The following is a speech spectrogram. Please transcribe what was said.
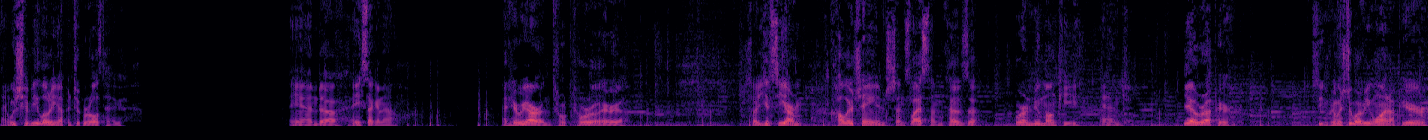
and we should be loading up into Gorilla Tag. And uh, any second now. And here we are in the tutorial area. So you can see our color changed since last time because uh, we're a new monkey, and yeah, we're up here. So you can pretty much do whatever you want up here.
